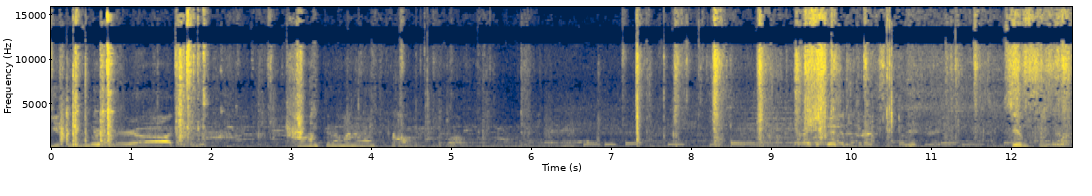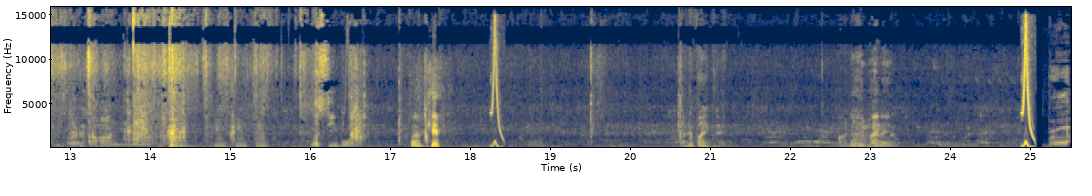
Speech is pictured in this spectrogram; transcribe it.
You get to brother. Right, shit. I'm telling you, man, I want Right there, that, right? Same boy. Every time, man. What's the boy? Okay. Ano ba yun? Ano yun, man? Bruh.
